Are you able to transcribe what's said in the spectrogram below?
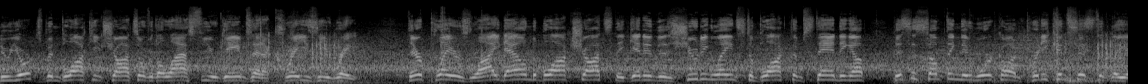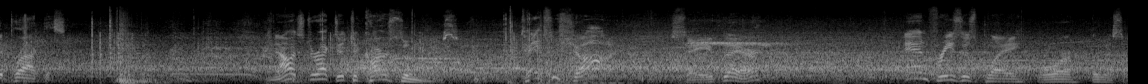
New York's been blocking shots over the last few games at a crazy rate. Their players lie down to block shots. They get into the shooting lanes to block them standing up. This is something they work on pretty consistently at practice. Now it's directed to Carsons. Takes a shot. Save there. And freezes play for the whistle.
